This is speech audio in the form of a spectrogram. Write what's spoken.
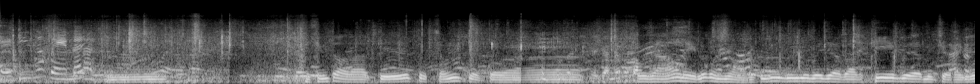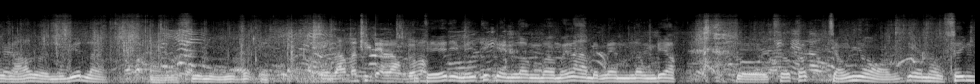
để đi rước đèn đấy Ừ. Thì chứng tỏ là cái cuộc sống của, của cô giáo thì lúc còn nhỏ thì cũng, như bây giờ và khi bây giờ mình trở thành cô giáo rồi mới biết là à, xưa mình như vậy thật. Cô giáo vẫn thích đèn lồng đúng không? Thế thì mới thích đèn lồng và mới làm được đèn lồng đẹp để cho các cháu nhỏ các em học sinh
